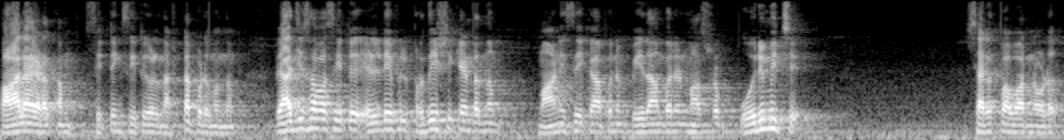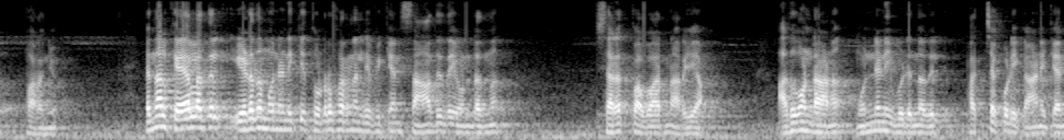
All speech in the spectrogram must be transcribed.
പാലായടക്കം സിറ്റിംഗ് സീറ്റുകൾ നഷ്ടപ്പെടുമെന്നും രാജ്യസഭാ സീറ്റ് എൽ ഡി എഫിൽ പ്രതീക്ഷിക്കേണ്ടെന്നും മാണി സി കാപ്പനും പീതാംബരൻ മാസ്റ്ററും ഒരുമിച്ച് ശരത് പവാറിനോട് പറഞ്ഞു. എന്നാൽ കേരളത്തിൽ ഇടതു മുന്നണിക്ക് തുടർഭരണം ലഭിക്കാൻ സാധ്യതയുണ്ടെന്ന് ശരത് പവാറിന് അറിയാം അതുകൊണ്ടാണ് മുന്നണി വിടുന്നതിൽ പച്ചക്കൊടി കാണിക്കാൻ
